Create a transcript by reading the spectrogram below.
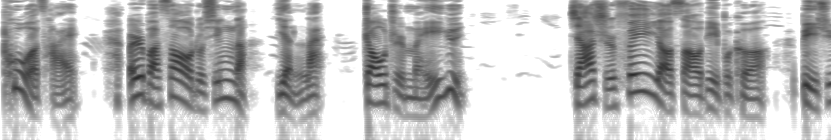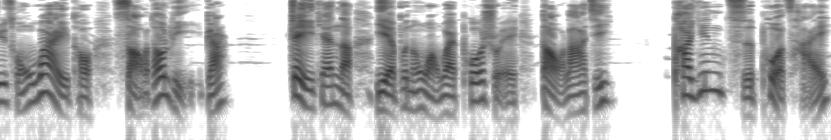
破财，而把扫帚星呢引来，招致霉运。假使非要扫地不可，必须从外头扫到里边。这一天呢，也不能往外泼水、倒垃圾，怕因此破财。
